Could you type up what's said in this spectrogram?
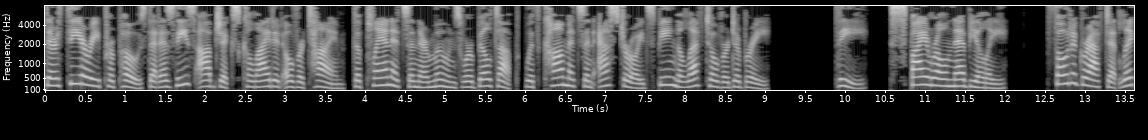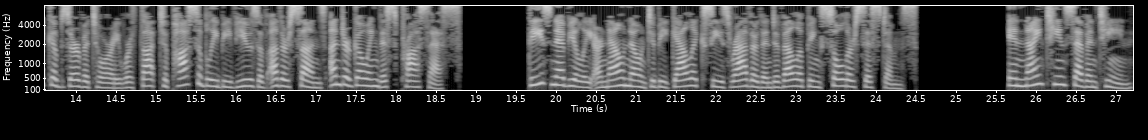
Their theory proposed that as these objects collided over time, the planets and their moons were built up, with comets and asteroids being the leftover debris. The spiral nebulae photographed at Lick Observatory were thought to possibly be views of other suns undergoing this process. These nebulae are now known to be galaxies rather than developing solar systems. In 1917,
